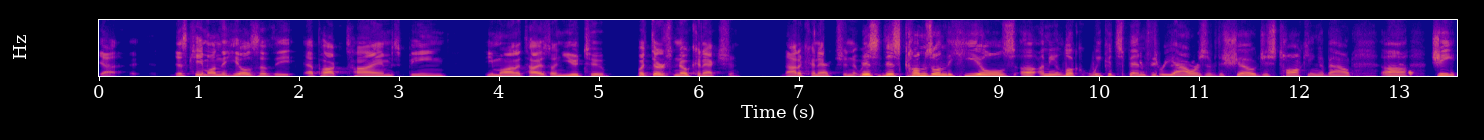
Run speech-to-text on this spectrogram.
Yeah, this came on the heels of the Epoch Times being demonetized on YouTube, but there's no connection. Not a connection. That this can- this comes on the heels uh, i mean look we could spend three hours of the show just talking about uh gee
